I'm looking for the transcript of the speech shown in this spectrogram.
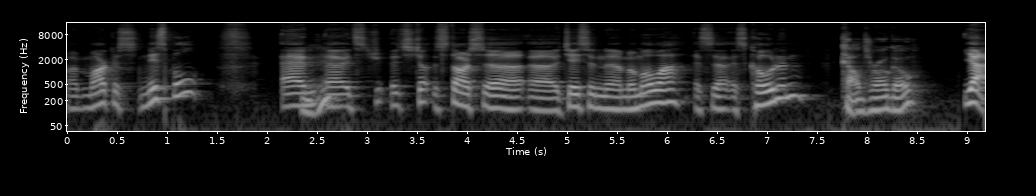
uh, Marcus Nispel, and uh, it's, it stars uh, uh, Jason uh, Momoa as, uh, as Conan. Khal Drogo. Yeah,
